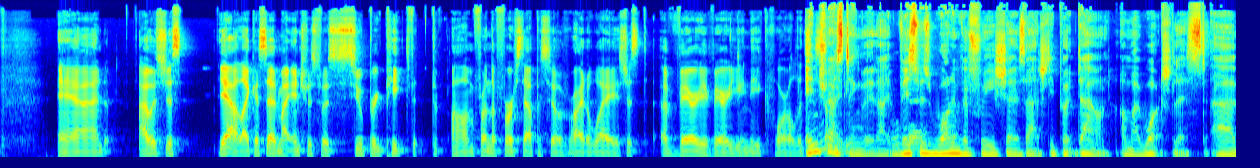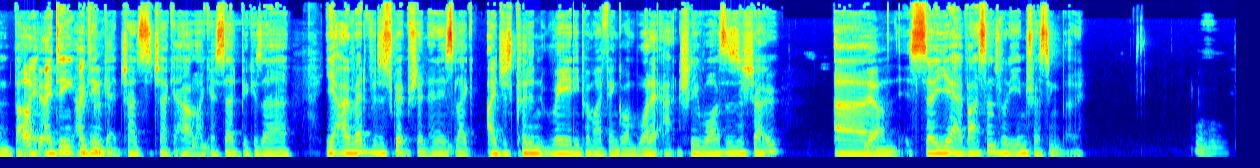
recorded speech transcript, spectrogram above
And I was just yeah, like I said, my interest was super piqued um, from the first episode right away. It's just a very very unique world. in. Interestingly, like this was one of the free shows I actually put down on my watch list. Um, but Okay. I, I didn't I didn't get a chance to check it out, like I said, because uh, yeah, I read the description and it's like I just couldn't really put my finger on what it actually was as a show. Um, Yeah. So yeah, that sounds really interesting though.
